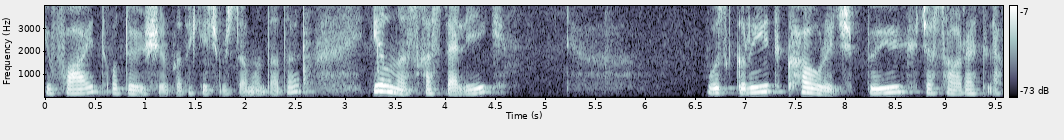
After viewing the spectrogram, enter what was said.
He fight, o döyüşür. Burada geçmiş zamandadır. Illness, xəstəlik. With great courage, böyük cəsarətlə.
